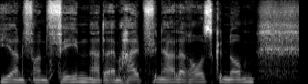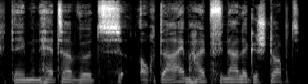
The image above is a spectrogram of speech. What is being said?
Rian van Veen hat er im Halbfinale rausgenommen. Damon Hatter wird auch da im Halbfinale gestoppt,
